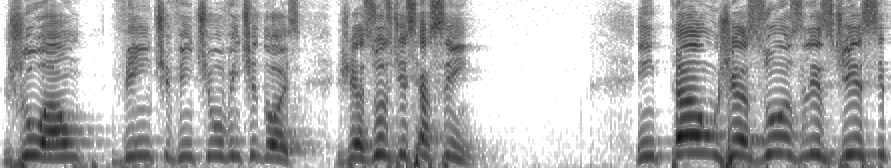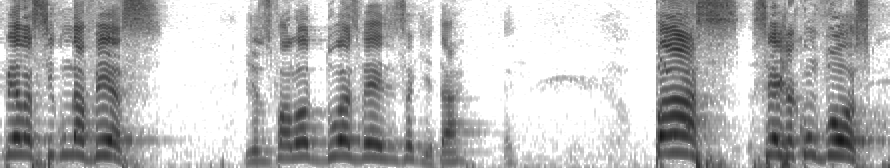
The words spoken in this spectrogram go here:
João 20, 21, 22. Jesus disse assim: Então Jesus lhes disse pela segunda vez. Jesus falou duas vezes isso aqui, tá? Paz seja convosco.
